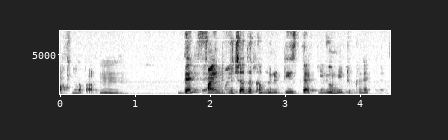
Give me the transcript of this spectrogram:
talking about. Then find which are the communities that you need to connect with.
